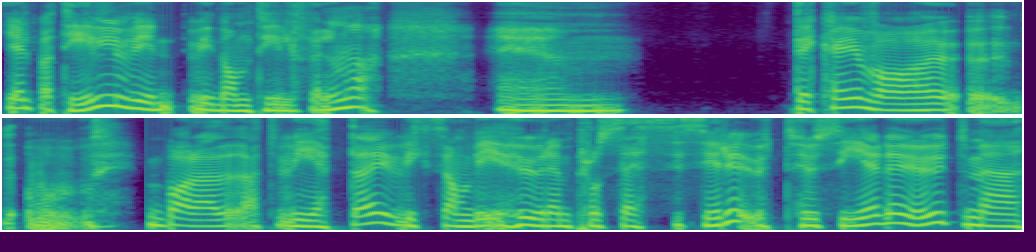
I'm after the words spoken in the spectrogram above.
hjälpa till vid, vid de tillfällena. Um, det kan ju vara eh, bara att veta liksom hur en process ser ut. Hur ser det ut med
